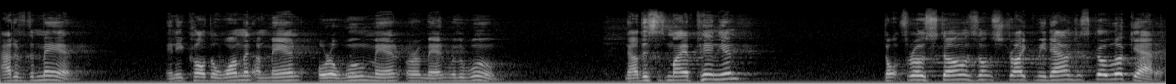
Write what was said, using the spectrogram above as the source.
out of the man, and he called the woman a man or a womb man or a man with a womb. Now, this is my opinion. Don't throw stones, don't strike me down, just go look at it.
